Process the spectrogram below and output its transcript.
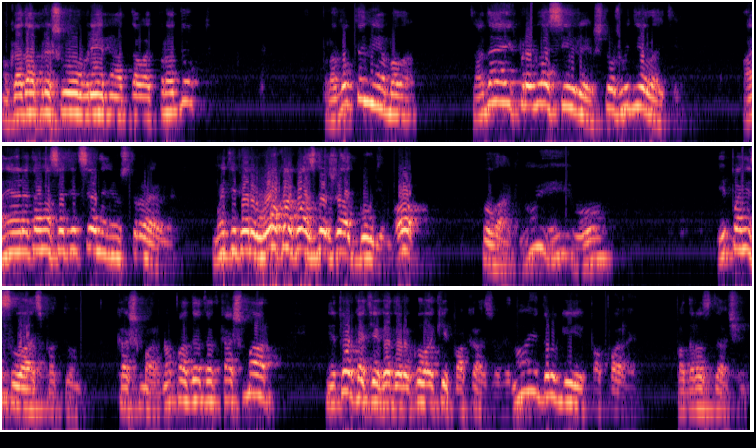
Но когда пришло время отдавать продукт, продукта не было. Тогда их пригласили, что же вы делаете? Они говорят, а нас эти цены не устраивают. Мы теперь, о, как вас держать будем, о, кулак. Ну и его. И понеслась потом кошмар. Но под этот кошмар не только те, которые кулаки показывали, но и другие попали под раздачу.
